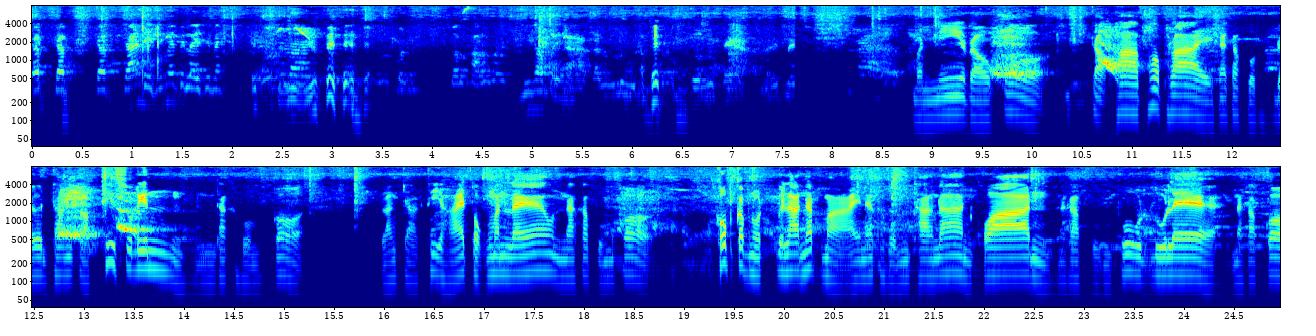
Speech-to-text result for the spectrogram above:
กับกับกับช้างเด็กนี่ไม่เป็นไรใช่ไหมนี่ครับผมอาเพชร วันนี้เราก็จะพาพ่อพลายนะครับผมเดินทางกลับที่สุรินทร์นะครับผมก็หลังจากที่หายตกมันแล้วนะครับ ผมก็ครบกำหนดเวลานัดหมายนะครับ ผมทางด้านควานนะครับ ผมผู้ดูแลนะครับก็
